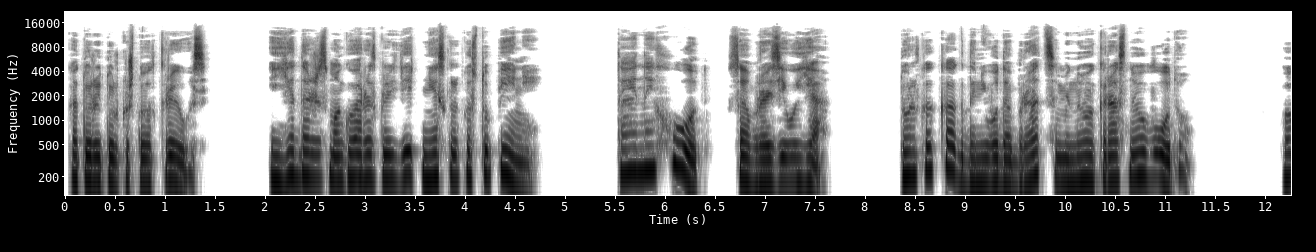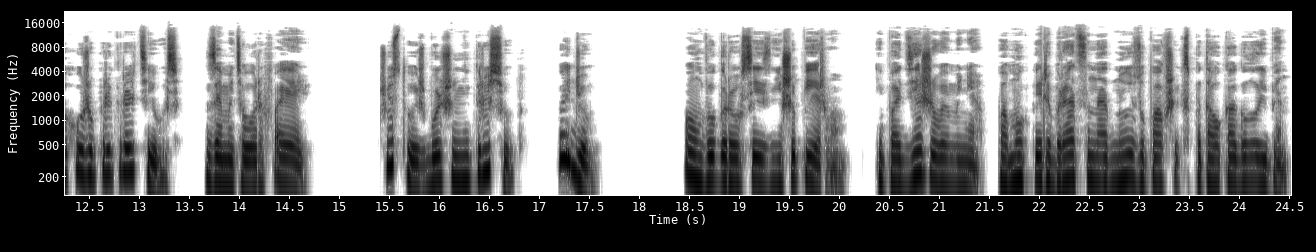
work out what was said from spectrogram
которая только что открылась. И я даже смогла разглядеть несколько ступеней. «Тайный ход», – сообразила я. Только как до него добраться, минуя красную воду? «Похоже, прекратилось», – заметил Рафаэль. Чувствуешь, больше не трясет. Пойдем. Он выбрался из ниши первым и, поддерживая меня, помог перебраться на одну из упавших с потолка глыбин.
